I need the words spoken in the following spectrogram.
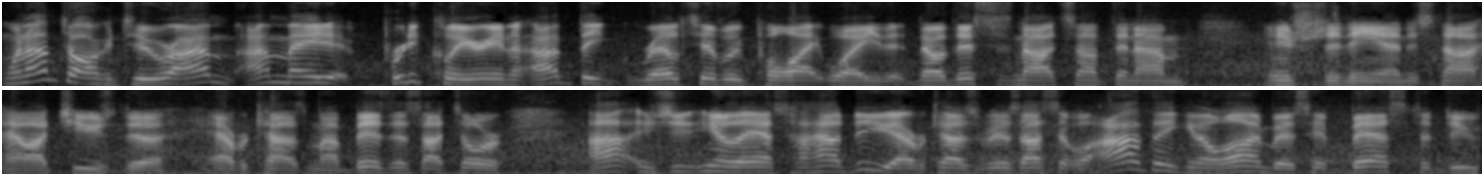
when I'm talking to her I'm I made it pretty clear in I think relatively polite way that no this is not something I'm interested in. It's not how I choose to advertise my business. I told her I and she you know they asked how do you advertise your business? I said well I think in a lawn business it's best to do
